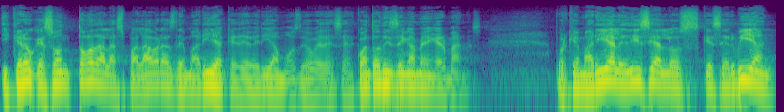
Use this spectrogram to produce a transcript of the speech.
Y creo que son todas las palabras de María que deberíamos de obedecer. ¿Cuántos dicen amén, hermanos? Porque María le dice a los que servían,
